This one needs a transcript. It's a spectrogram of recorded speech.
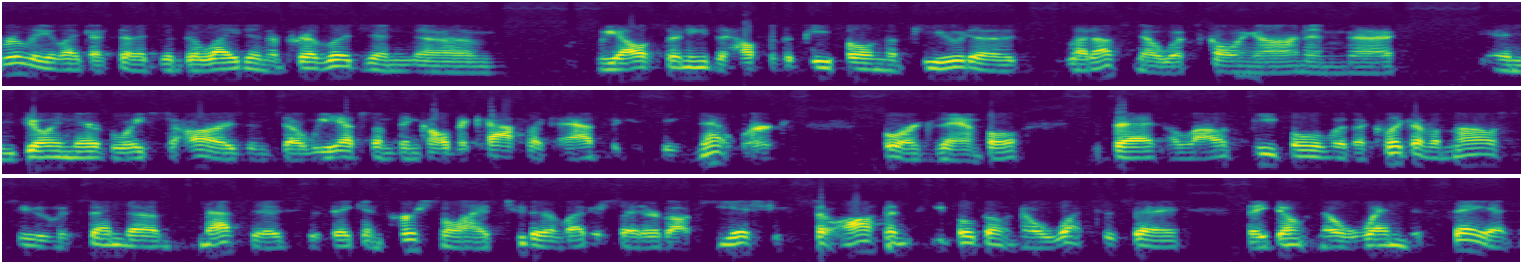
really like I said, it's a delight and a privilege, and um, we also need the help of the people in the pew to let us know what's going on and uh, and join their voice to ours. And so we have something called the Catholic Advocacy Network, for example, that allows people with a click of a mouse to send a message that they can personalize to their legislator about key issues. So often people don't know what to say, they don't know when to say it.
